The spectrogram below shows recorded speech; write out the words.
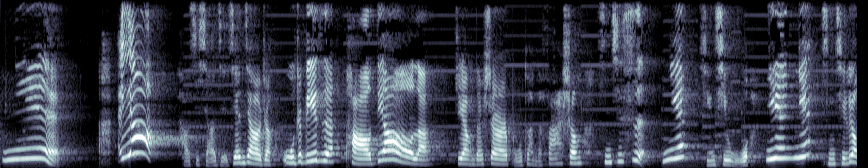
捏。哎呀！淘气小姐尖叫着，捂着鼻子跑掉了。这样的事儿不断的发生。星期四捏，星期五捏捏，星期六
